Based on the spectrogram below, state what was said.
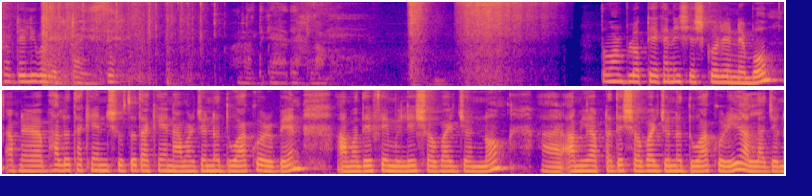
তো ডেলিভারি একটা আসছে রাত গায়ে দেখলাম। তোমার ব্লগটি এখানেই শেষ করে নেব। আপনারা ভালো থাকেন, সুস্থ থাকেন, আমার জন্য দোয়া করবেন আমাদের ফ্যামিলির সবার জন্য। আর আমিও আপনাদের সবার জন্য দোয়া করি। আল্লাহ যেন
